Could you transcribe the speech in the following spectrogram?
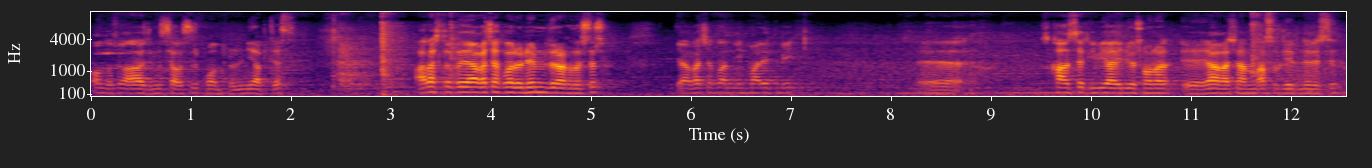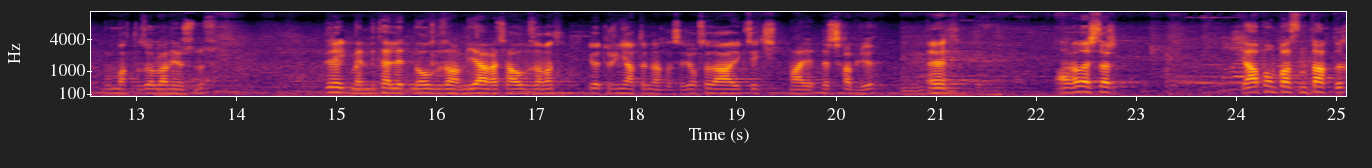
Ondan sonra aracımızı çalıştırıp kontrolünü yapacağız. Araçlarda yağ kaçakları önemlidir arkadaşlar. Yağ kaçaklarını ihmal etmeyin. Ee, kanser gibi yayılıyor sonra e, yağ kaçağının asıl yeri neresi bulmakta zorlanıyorsunuz. Direktmen bir terletme olduğu zaman, bir yağ kaçağı olduğu zaman götürün yaptırın arkadaşlar. Yoksa daha yüksek maliyetler çıkabiliyor. Evet. Arkadaşlar yağ pompasını taktık.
